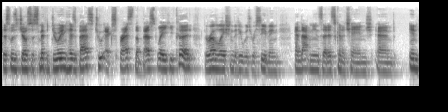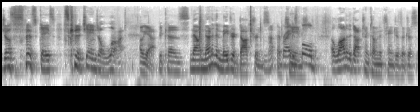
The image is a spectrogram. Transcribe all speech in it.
This was Joseph Smith doing his best to express the best way he could the revelation that he was receiving, and that means that it's going to change. And in Joseph Smith's case, it's going to change a lot Oh yeah. because Now none of the major doctrines not the have brightest changed. bulb. A lot of the doctrine and covenant changes are just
